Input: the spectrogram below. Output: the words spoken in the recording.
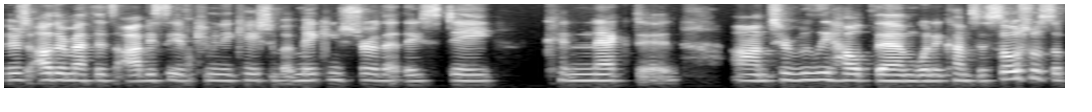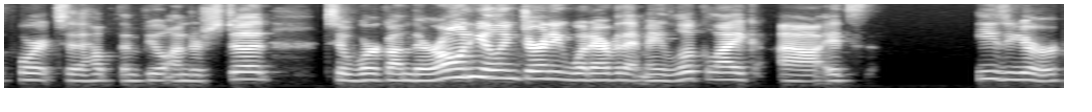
there's other methods, obviously, of communication, but making sure that they stay connected um, to really help them when it comes to social support, to help them feel understood, to work on their own healing journey, whatever that may look like. Uh, it's easier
